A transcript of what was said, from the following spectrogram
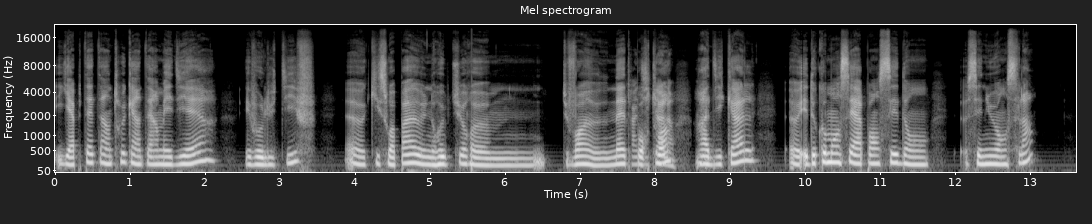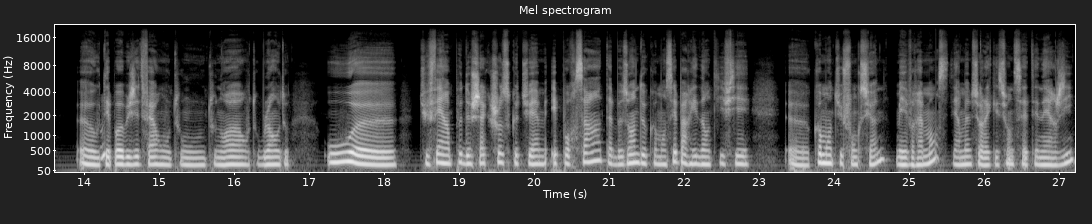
Il y a peut-être un truc intermédiaire, évolutif, euh, qui soit pas une rupture, euh, tu vois, euh, nette pour toi Radical. radicale euh, et de commencer à penser dans ces nuances-là, où tu n'es pas obligé de faire ou tout, tout noir ou tout blanc, ou tout, où tu fais un peu de chaque chose que tu aimes. Et pour ça, tu as besoin de commencer par identifier comment tu fonctionnes, mais vraiment, c'est-à-dire même sur la question de cette énergie,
